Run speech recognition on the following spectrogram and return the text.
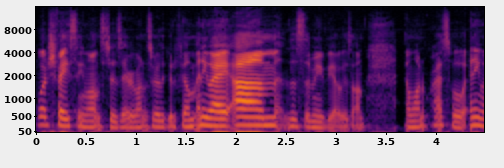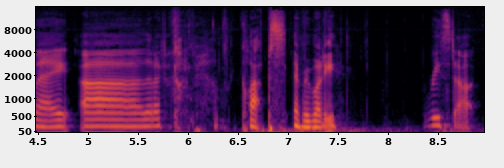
watch Facing Monsters, everyone. It's a really good film. Anyway, um, this is the movie I was on and won a prize for. Anyway, uh, that I forgot about. Claps, everybody. Restart.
